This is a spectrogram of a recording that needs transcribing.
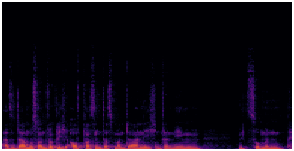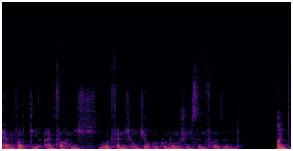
Also da muss man wirklich aufpassen, dass man da nicht Unternehmen mit Summen pampert, die einfach nicht notwendig und die auch ökonomisch nicht sinnvoll sind. Und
